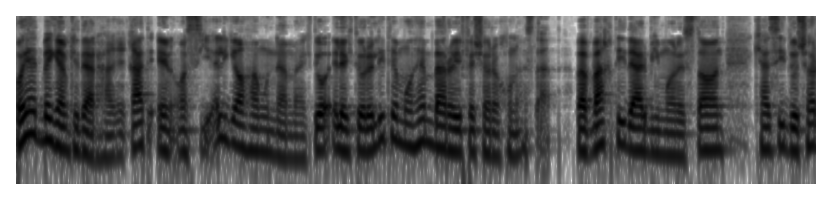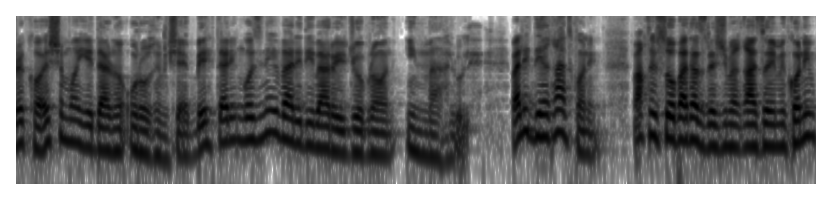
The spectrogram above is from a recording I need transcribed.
باید بگم که در حقیقت NaCl یا همون نمک دو الکترولیت مهم برای فشار خون هستند و وقتی در بیمارستان کسی دچار کاهش مایع در عروقی میشه بهترین گزینه وریدی برای جبران این محلوله. ولی دقت کنید وقتی صحبت از رژیم غذایی می‌کنیم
